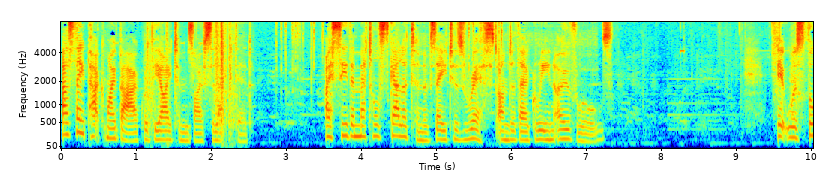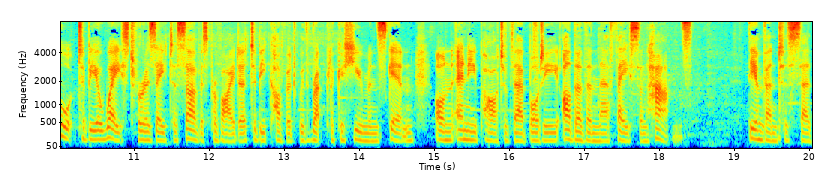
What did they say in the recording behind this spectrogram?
As they pack my bag with the items I've selected, I see the metal skeleton of Zeta's wrist under their green overalls. It was thought to be a waste for a Zeta service provider to be covered with replica human skin on any part of their body other than their face and hands. The inventors said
